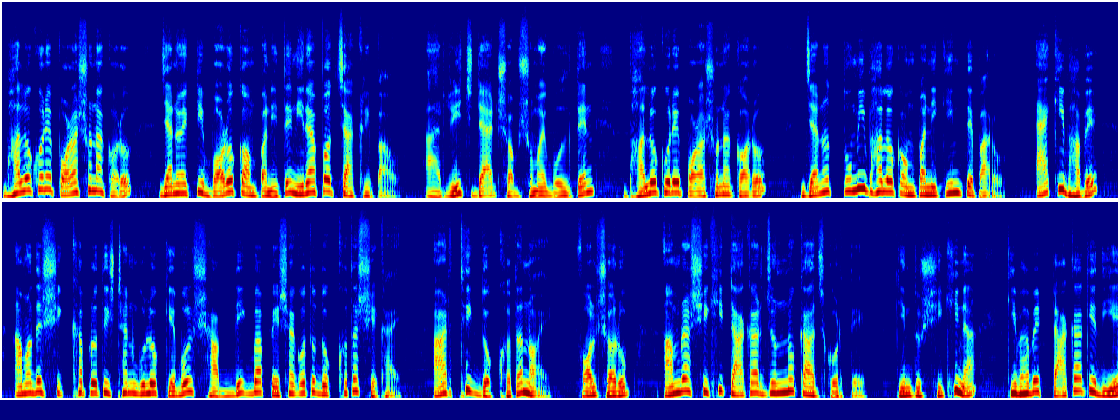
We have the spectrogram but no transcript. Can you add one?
ভালো করে পড়াশোনা করো, যেন একটি বড় কোম্পানিতে নিরাপদ চাকরি পাও। আর রিচ ড্যাড সবসময় বলতেন, ভালো করে পড়াশোনা করো, যেন তুমি ভালো কোম্পানি কিনতে পারো। একইভাবে, আমাদের শিক্ষা প্রতিষ্ঠানগুলো কেবল শাব্দিক বা পেশাগত দক্ষতা শেখায়, আর্থিক দক্ষতা নয়। ফলস্বরূপ, আমরা শিখি টাকার জন্য কাজ করতে, কিন্তু শিখি না কীভাবে টাকাকে দিয়ে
